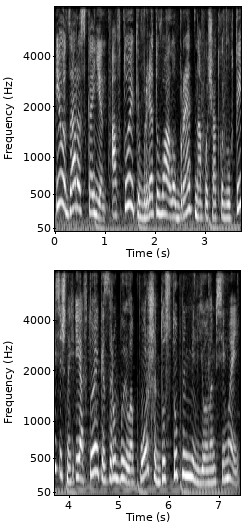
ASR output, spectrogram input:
І от зараз Cayenne – авто, яке врятувало бренд на початку 2000-х, і авто, яке зробило Porsche доступним мільйонам сімей.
